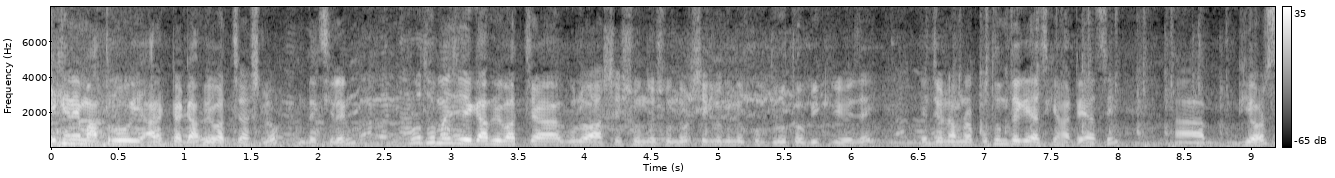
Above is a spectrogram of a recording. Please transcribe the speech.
এখানে মাত্র ওই আরেকটা গাভী বাচ্চা আসলো দেখছিলেন? প্রথমে যে গাভী বাচ্চাগুলো আসে সুন্দর সুন্দর সেগুলো কিন্তু খুব দ্রুত বিক্রি হয়ে যায়। এর জন্য আমরা প্রথম থেকে আজকে হাটে আছি। ভিওর্স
